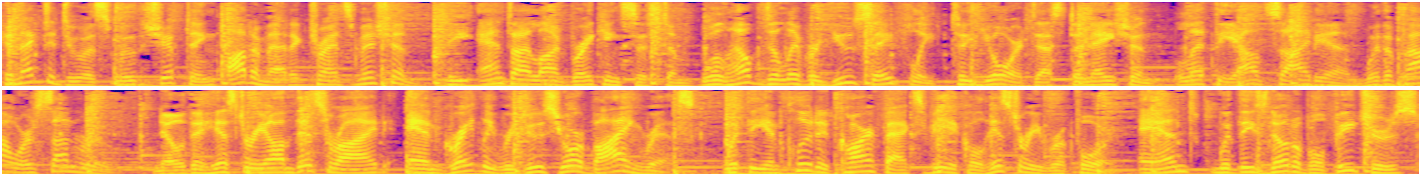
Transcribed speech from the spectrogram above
connected to a smooth shifting automatic transmission. The anti-lock braking system will help deliver you safely to your destination. Let the outside in with a power sunroof. Know the history on this ride and greatly reduce your buying risk with the included Carfax Vehicle History Report. And with these notable features,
